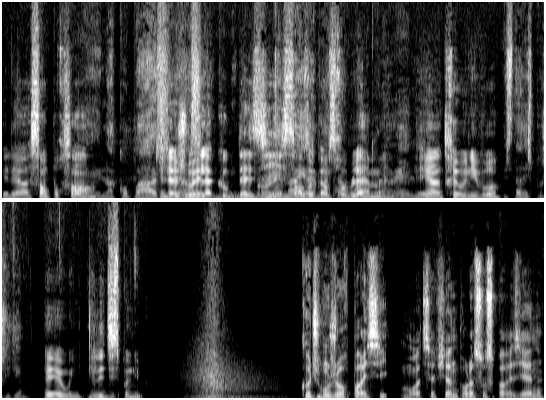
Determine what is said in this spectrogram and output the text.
il est à 100%. Il a joué la Coupe d'Asie sans aucun problème et à un très haut niveau. Et oui, il est disponible. Coach, bonjour, par ici, Mourad Sefiane pour la sauce parisienne.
